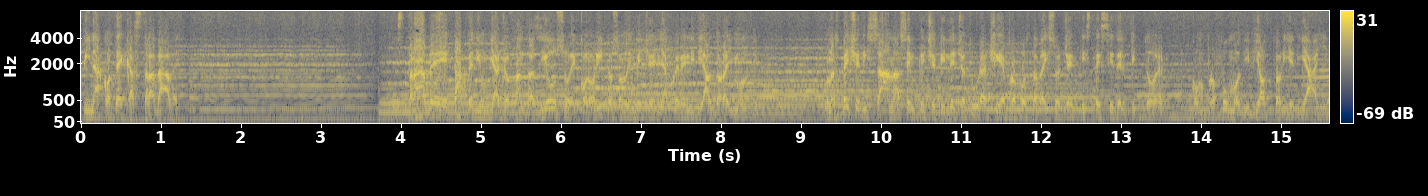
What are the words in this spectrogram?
pinacoteca stradale. Strade e tappe di un viaggio fantasioso e colorito sono invece gli acquerelli di Aldo Raimondi. Una specie di sana, semplice villeggiatura ci è proposta dai soggetti stessi del pittore, con profumo di viottoli e di aie.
